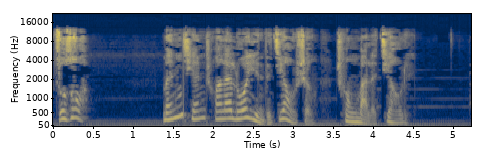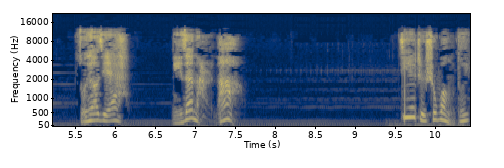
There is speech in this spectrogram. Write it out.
苏苏！门前传来罗隐的叫声，充满了焦虑。苏小姐，你在哪儿呢？接着是旺堆。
